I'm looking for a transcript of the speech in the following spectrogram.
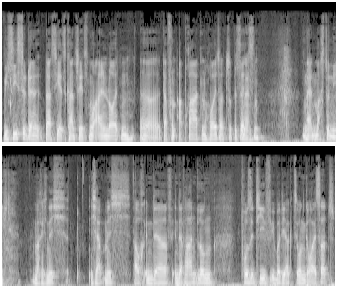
Wie siehst du denn das jetzt? Kannst du jetzt nur allen Leuten äh, davon abraten, Häuser zu besetzen? Nein, Nein machst du nicht. Mache ich nicht. Ich habe mich auch in der, in der Verhandlung positiv über die Aktion geäußert.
